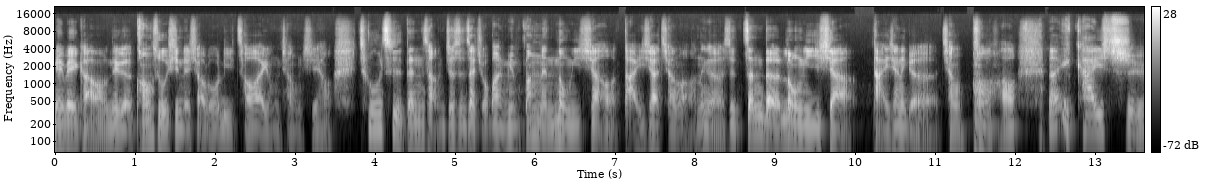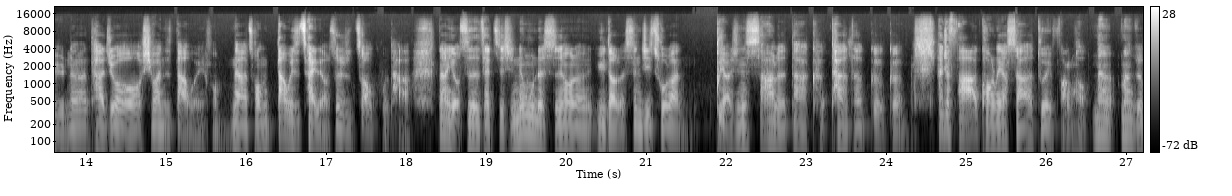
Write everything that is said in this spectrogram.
梅贝卡哦，那个狂属性的小萝莉，超爱用枪械哈。初次登场就是在酒吧里面帮人弄一下哈，打一下枪哦，那个是真的弄一下，打一下那个枪哦。好，那一开始呢，他就喜欢着大卫哈。那从大卫是菜鸟，所以就照顾他。那有次在执行任务的时候呢，遇到了神机错乱，不小心杀了大可他的哥哥，他就发狂了，要杀了对方哈。那那个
